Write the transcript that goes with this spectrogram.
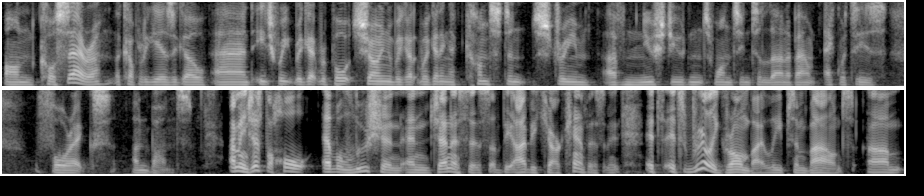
on Coursera a couple of years ago. And each week we get reports showing we get, we're getting a constant stream of new students wanting to learn about equities, Forex, and bonds. I mean, just the whole evolution and genesis of the IBKR campus. I mean, it's it's really grown by leaps and bounds. Um,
